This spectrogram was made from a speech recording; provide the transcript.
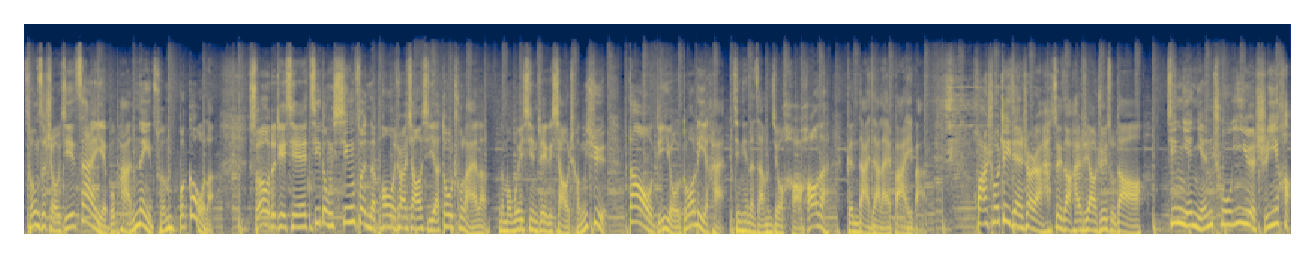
从此手机再也不怕内存不够了。所有的这些激动兴奋的朋友圈消息啊都出来了。那么微信这个小程序到底有多厉害？今天呢，咱们就好好的跟大家来扒一扒。话说这件事儿啊，最早还是要追溯到。今年年初一月十一号，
